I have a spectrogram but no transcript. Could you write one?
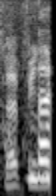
Happy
